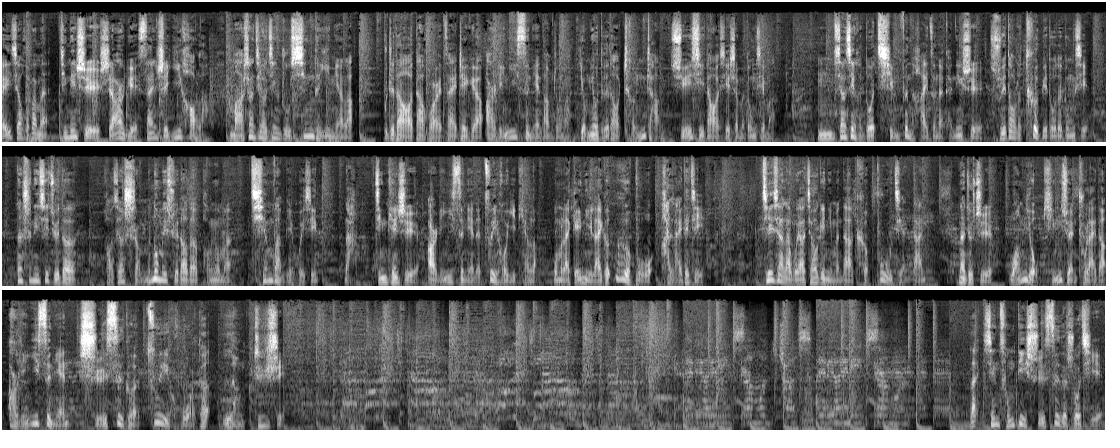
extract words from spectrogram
哎，小伙伴们，今天是十二月三十一号了，马上就要进入新的一年了。不知道大伙儿在这个二零一四年当中啊，有没有得到成长，学习到些什么东西吗？嗯，相信很多勤奋的孩子呢，肯定是学到了特别多的东西。但是那些觉得好像什么都没学到的朋友们，千万别灰心。那今天是二零一四年的最后一天了，我们来给你来个恶补，还来得及。接下来我要教给你们的可不简单，那就是网友评选出来的二零一四年十四个最火的冷知识。来，先从第十四个说起，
